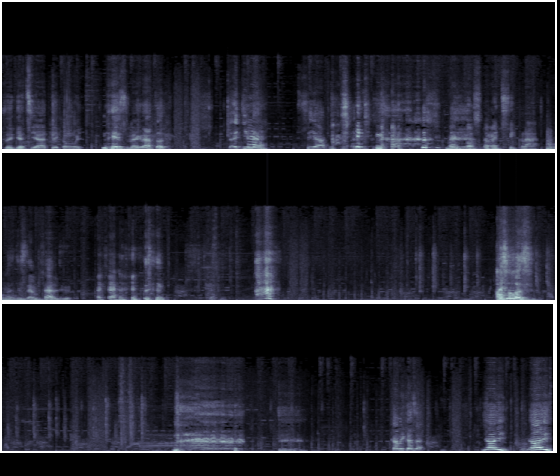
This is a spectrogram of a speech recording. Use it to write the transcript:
Ez egy geci játék amúgy. Nézd meg, látod? Egy ide. Szia. Megbasztam egy sziklát. Hát ez nem felül. Vagy fel. Azaz! Kamikaze! Jaj! Jaj!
